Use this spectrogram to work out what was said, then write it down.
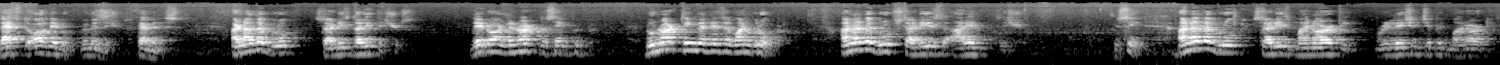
That's all they do, women's issues, feminists. Another group studies Dalit issues. They don't, they're not the same people. Do not think that there's a one group. Another group studies the Aryan issue. You see, Another group studies minority, relationship with minorities.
